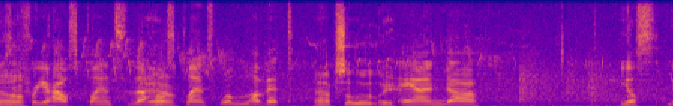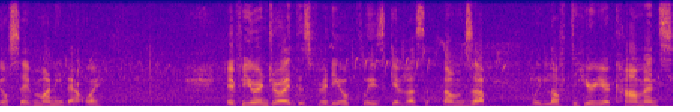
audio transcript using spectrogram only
use it for your house plants. The Yeah. house plants will love it. absolutely. and uh, you'll you'll save money that way. If you enjoyed this video, please give us a thumbs up. We'd love to hear your comments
